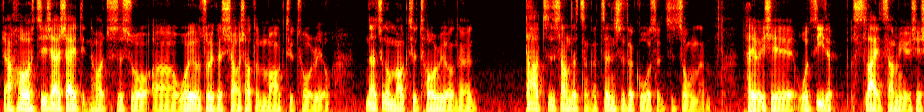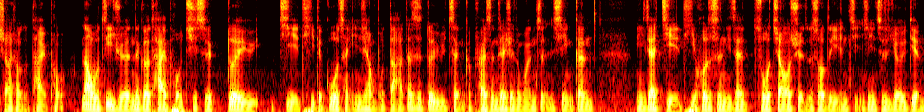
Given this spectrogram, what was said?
然后接下来下一点的话就是说，呃，我有做一个小小的 mock tutorial。那这个 mock tutorial 呢，大致上在整个正式的过程之中呢，它有一些我自己的 slide 上面有一些小小的 typo。那我自己觉得那个 typo 其实对于解题的过程影响不大，但是对于整个 presentation 的完整性跟你在解题或者是你在做教学的时候的严谨性，其实有一点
